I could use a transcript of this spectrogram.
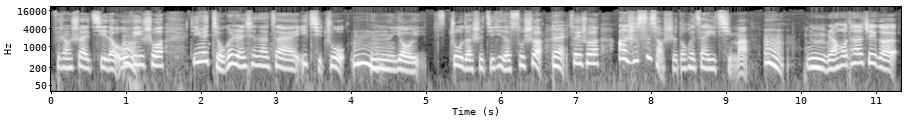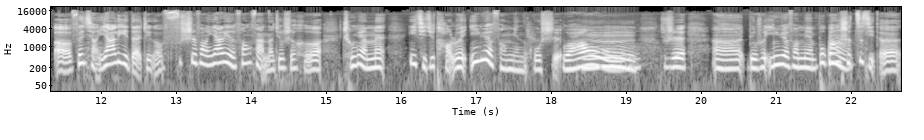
非常帅气的。OV 说，因为九个人现在在一起住，嗯，嗯，有住的是集体的宿舍，对，所以说二十四小时都会在一起嘛。嗯 嗯，然后他这个呃分享压力的这个释放压力的方法呢，就是和成员们一起去讨论音乐方面的故事。哇哦，嗯就是呃，比如说音乐方面，不光是自己的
